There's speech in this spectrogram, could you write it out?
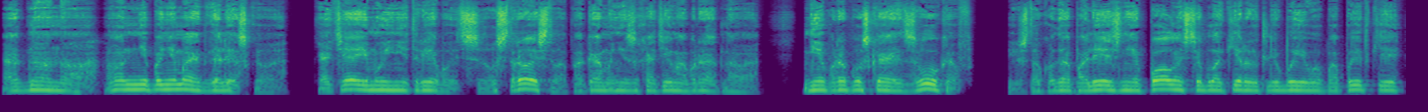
Одно «но» — он не понимает Галеского, хотя ему и не требуется. Устройство, пока мы не захотим обратного, не пропускает звуков и, что куда полезнее, полностью блокирует любые его попытки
